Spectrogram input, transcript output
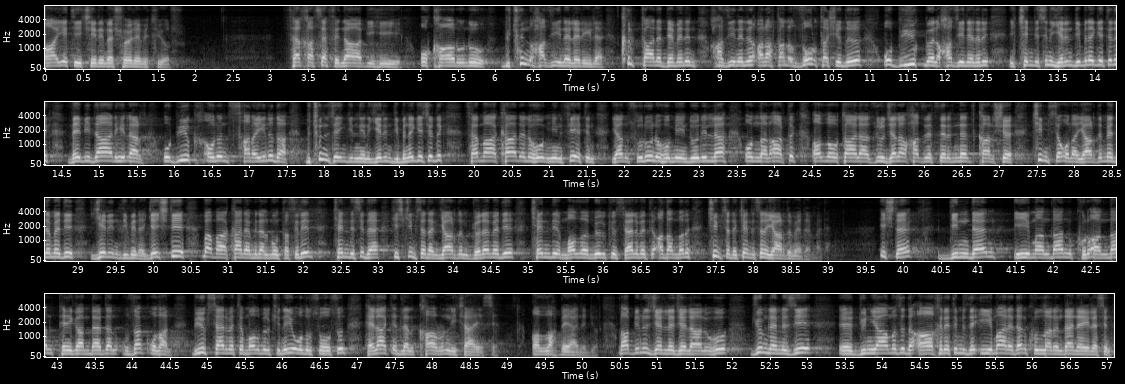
Ayet-i kerime şöyle bitiyor. Fekasefna bihi o Karun'u bütün hazineleriyle 40 tane devenin hazineleri anahtarla zor taşıdığı o büyük böyle hazineleri kendisini yerin dibine getirdik ve bidarihil ard o büyük onun sarayını da bütün zenginliğini yerin dibine geçirdik. Fema kana lehu min fiyetin yansurunehu min dunillah onlar artık Allahu Teala Zülcelal Hazretlerinden karşı kimse ona yardım edemedi. Yerin dibine geçti. Ve ma kana minel muntasirin kendisi de hiç kimseden yardım göremedi. Kendi malı, mülkü, serveti, adamları kimse de kendisine yardım edemedi. İşte dinden, imandan, Kur'an'dan, peygamberden uzak olan büyük serveti, mal mülkü neyi olursa olsun helak edilen Karun'un hikayesi. Allah beyan ediyor. Rabbimiz Celle Celaluhu cümlemizi, e, dünyamızı da ahiretimizi de iman eden kullarından eylesin.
